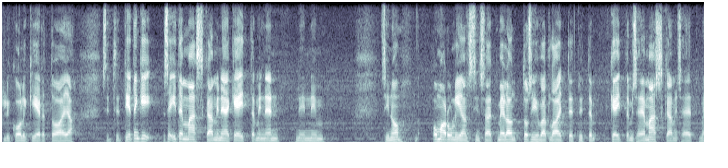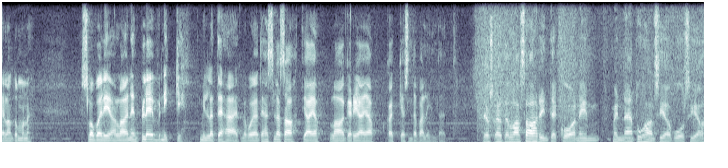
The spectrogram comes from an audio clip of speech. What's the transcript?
glykolikiertoa ja sitten tietenkin se itse mäskääminen ja keittäminen, niin, niin siinä on oma rulianssinsa, että meillä on tosi hyvät laitteet nyt keittämiseen ja mäskäämiseen, että meillä on tuommoinen slovenialainen plevnikki, millä tehdään, että me voidaan tehdä sillä sahtia ja laageria ja kaikkea siltä väliltä. Että. Että jos ajatellaan sahdintekoa, niin mennään tuhansia vuosia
